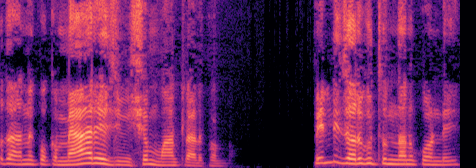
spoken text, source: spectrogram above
ఉదాహరణకు ఒక మ్యారేజ్ విషయం మాట్లాడుకుందాం. పెళ్ళి జరుగుతుంది అనుకోండి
